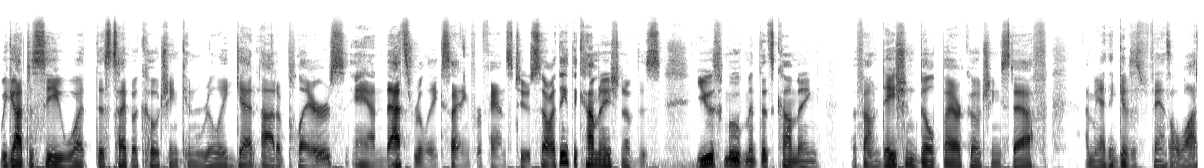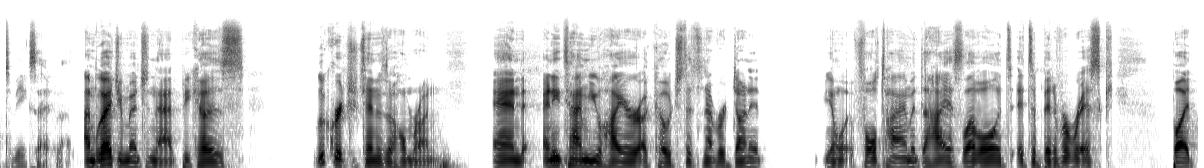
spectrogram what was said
we got to see what this type of coaching can really get out of players, and that's really exciting for fans too. So I think the combination of this youth movement that's coming, the foundation built by our coaching staff, I mean, I think gives fans a lot to be excited about. I'm glad you mentioned that because Luke Richardson is a home run. And anytime you hire a coach that's never done it, you know, full time at the highest level, it's it's a bit of a risk. But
